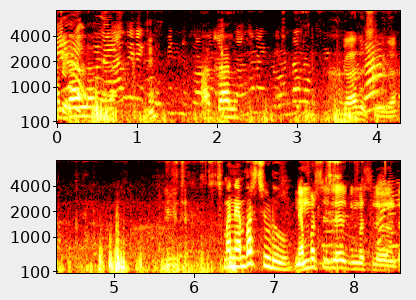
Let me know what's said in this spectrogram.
అద్దాలు అద్దాలు. మన నెంబర్స్ చూడు. నెంబర్స్ లేవు గింబర్స్ లేవు అంత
